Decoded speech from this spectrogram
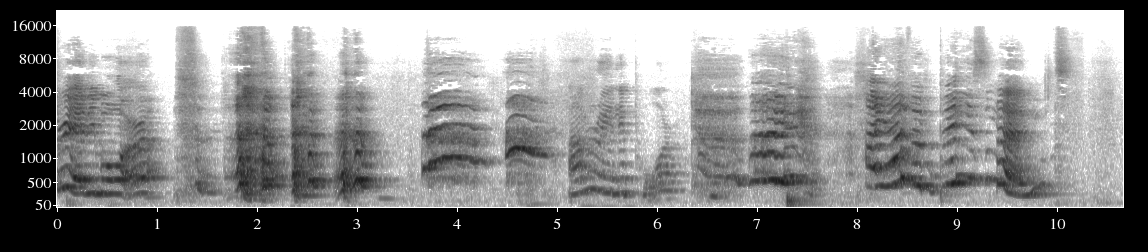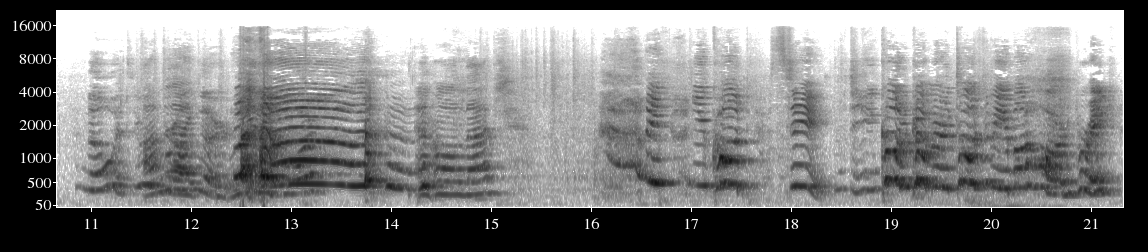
country anymore. I'm really poor. I, I have a basement. No, it's your I'm like- And all that. I- you can't say, you can't come here and talk to me about heartbreak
